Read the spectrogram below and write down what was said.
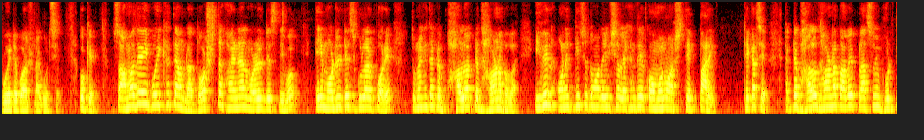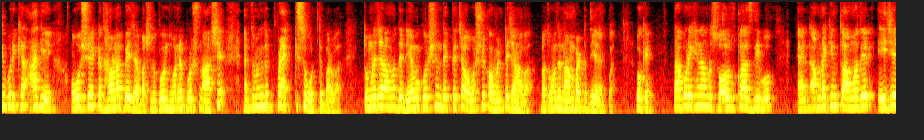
বুয়েটে পড়াশোনা করছে। ওকে সো আমাদের এই পরীক্ষাতে আমরা দশটা ফাইনাল মডেল টেস্ট নিব। এই মডেল টেস্টগুলোর পরে তোমরা কিন্তু একটা ভালো একটা ধারণা পাবা। ইভেন অনেক কিছু তোমাদের ইনশাল্লাহ এখান থেকে কমনও আসতে পারে। ঠিক আছে? একটা ভালো ধারণা পাবে প্লাস তুমি ভর্তি পরীক্ষার আগে অবশ্যই একটা ধারণা পেয়ে যাবে। আসলে কোন ধরনের প্রশ্ন আসে অ্যান্ড তুমি কিন্তু প্র্যাকটিসও করতে পারবা। তোমরা যারা আমাদের ডেমো কোয়েশ্চেন দেখতে চাও, অবশ্যই কমেন্টে জানাবা বা তোমাদের নাম্বারটা দিয়ে রাখবা। ওকে তারপর এখানে আমরা সলভ ক্লাস দিব অ্যান্ড আমরা কিন্তু আমাদের এই যে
